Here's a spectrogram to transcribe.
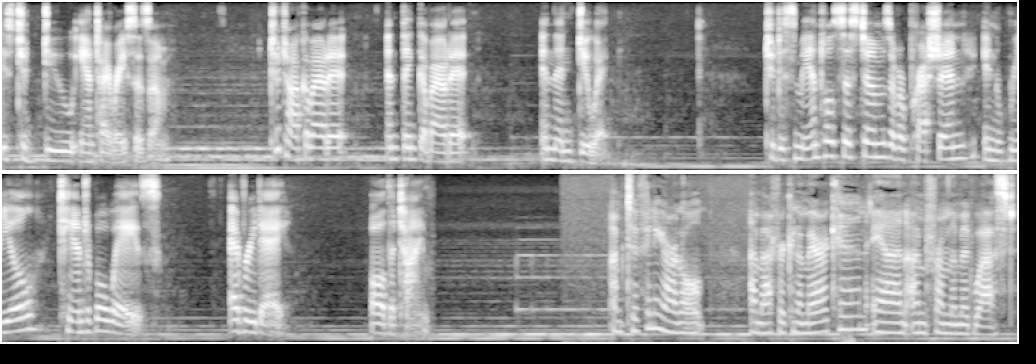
is to do anti racism, to talk about it and think about it, and then do it. To dismantle systems of oppression in real, tangible ways, every day, all the time. I'm Tiffany Arnold. I'm African American and I'm from the Midwest.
